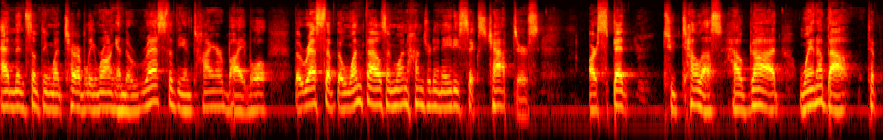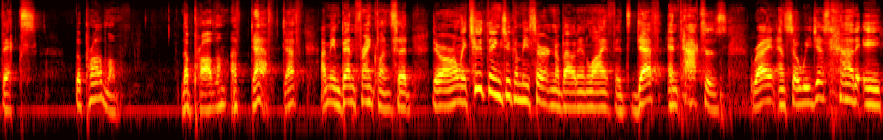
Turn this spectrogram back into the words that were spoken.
and then something went terribly wrong. And the rest of the entire Bible, the rest of the 1,186 chapters, are spent to tell us how God went about to fix the problem. The problem of death. Death, I mean, Ben Franklin said there are only two things you can be certain about in life it's death and taxes right? And so we just had a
